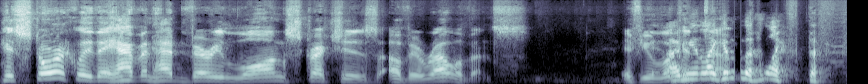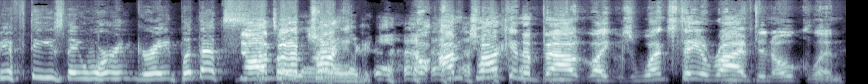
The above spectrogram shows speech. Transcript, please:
Historically, they haven't had very long stretches of irrelevance. If you look, I mean, like them, in the like the fifties, they weren't great, but that's no. That's but I'm talking. no, I'm talking about like once they arrived in Oakland,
